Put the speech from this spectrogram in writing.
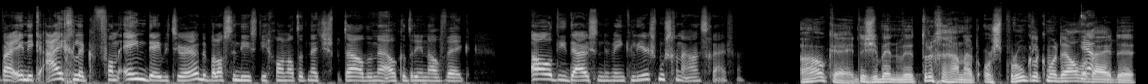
waarin ik eigenlijk van één debiteur, de Belastingdienst die gewoon altijd netjes betaalde na elke drieënhalf week, al die duizenden winkeliers moest gaan aanschrijven. Ah, Oké, dus je bent weer teruggegaan naar het oorspronkelijke model, waarbij de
